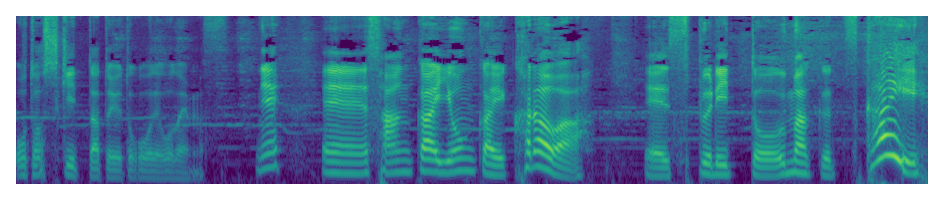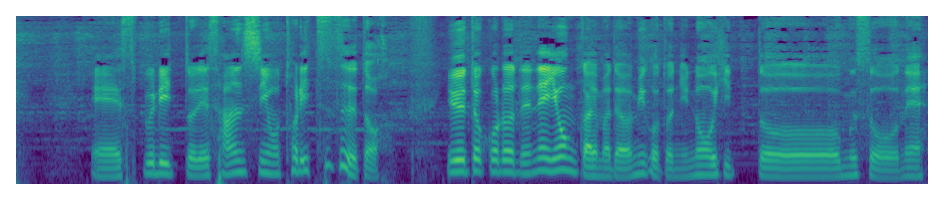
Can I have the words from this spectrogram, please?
ー、落とし切ったというところでございます。ね、えー、3回、4回からは、えー、スプリットをうまく使い、えー、スプリットで三振を取りつつと、いうところでね、4回までは見事にノーヒット無双をね、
